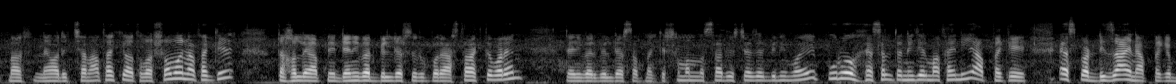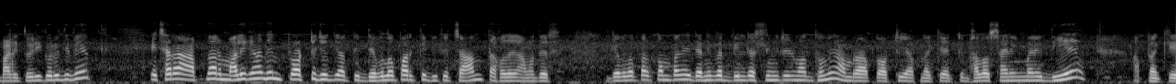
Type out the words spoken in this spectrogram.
আপনার নেওয়ার ইচ্ছা না থাকে অথবা সময় না থাকে, তাহলে আপনি ডেনিভার বিল্ডার্সের উপরে আস্থা রাখতে পারেন। ডেনিভার বিল্ডার্স আপনাকে সামান্য সার্ভিস চার্জের বিনিময়ে পুরো হ্যাসেলটা নিজের মাথায় নিয়ে আপনাকে অ্যাজ পার ডিজাইন আপনাকে বাড়ি তৈরি করে দিবে। এছাড়া আপনার মালিকানাধীন প্লটটি যদি আপনি ডেভেলপারকে দিতে চান, তাহলে আমাদের ডেভেলপার কোম্পানি ডেনিভার বিল্ডার্স লিমিটেডের মাধ্যমে আমরা প্লটটি আপনাকে একটি ভালো সাইনিং মানি দিয়ে আপনাকে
